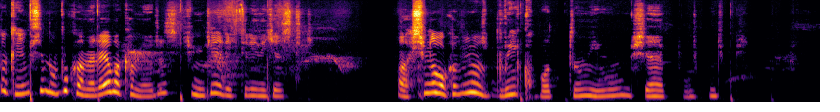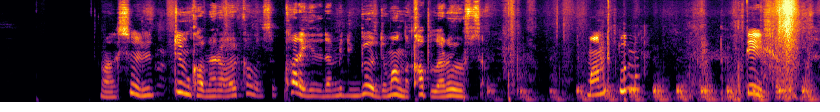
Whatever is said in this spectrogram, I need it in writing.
Bakayım şimdi bu kameraya bakamıyoruz. Çünkü elektriğini kestik. Ah şimdi bakabiliyoruz. Burayı kapattığım iyi olmuş ya. Korkunç bir şey. Bak şöyle tüm kameraları kapatıp hareket eden birini gördüğüm anda kapıları örsem. Mantıklı mı? Değil tabii.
